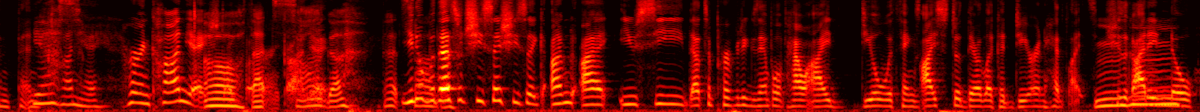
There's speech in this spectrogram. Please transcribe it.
and, and Yes. Kanye. Her and Kanye. Oh, that saga. That You know, saga. but that's what she says. She's like, I'm I you see, that's a perfect example of how I deal with things. I stood there like a deer in headlights. She's like, I Mm-hmm. didn't know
